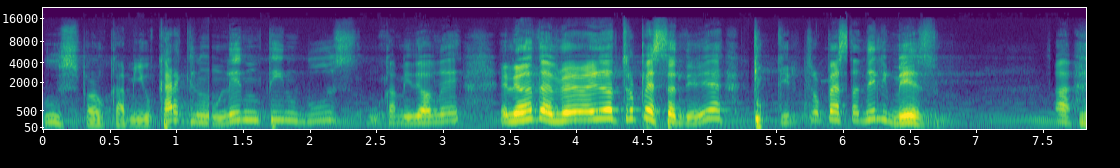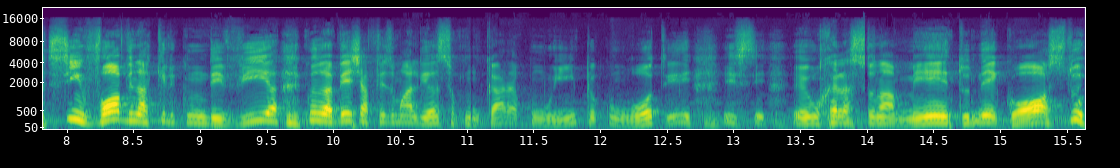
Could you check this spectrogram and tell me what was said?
luz para o caminho. O cara que não lê não tem luz no caminho. Ele anda, ele anda tropeçando, ele, é, ele tropeça nele mesmo. Ah, se envolve naquilo que não devia, quando a vez já fez uma aliança com um cara, com um ímpio, com outro, e, e um relacionamento, negócio,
